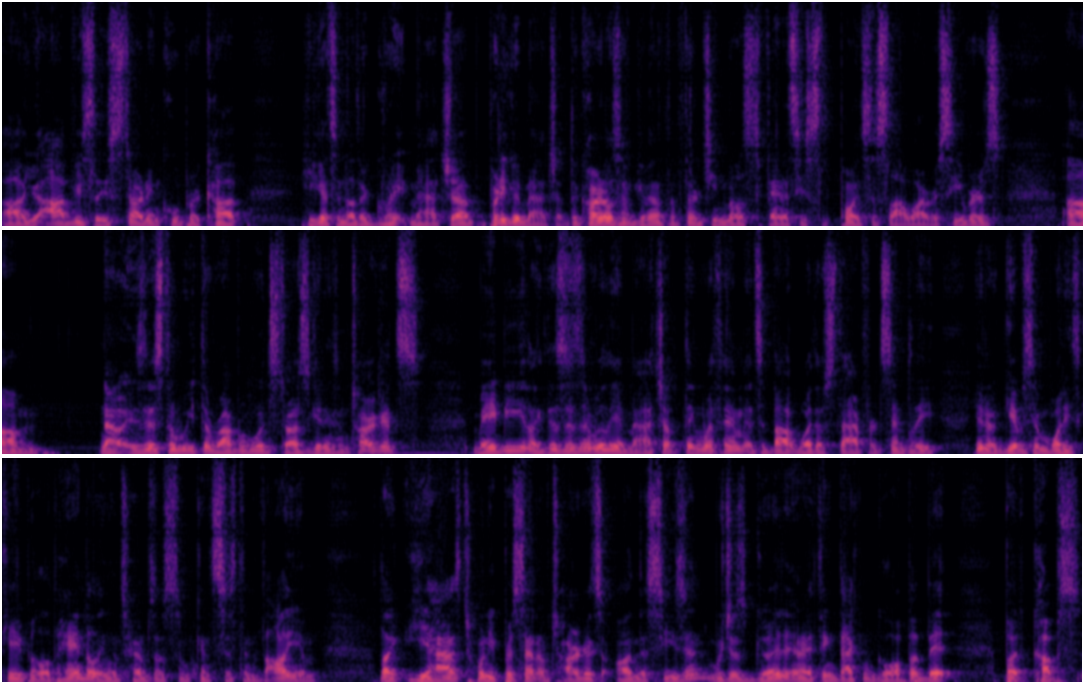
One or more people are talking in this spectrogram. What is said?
Uh, you're obviously starting Cooper Kupp. He gets another great matchup, pretty good matchup. The Cardinals have given up the 13 most fantasy points to slot wide receivers. Um, now, is this the week that Robert Woods starts getting some targets? Maybe. Like, this isn't really a matchup thing with him. It's about whether Stafford simply, you know, gives him what he's capable of handling in terms of some consistent volume. Like, he has 20% of targets on the season, which is good, and I think that can go up a bit. But Kupp's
